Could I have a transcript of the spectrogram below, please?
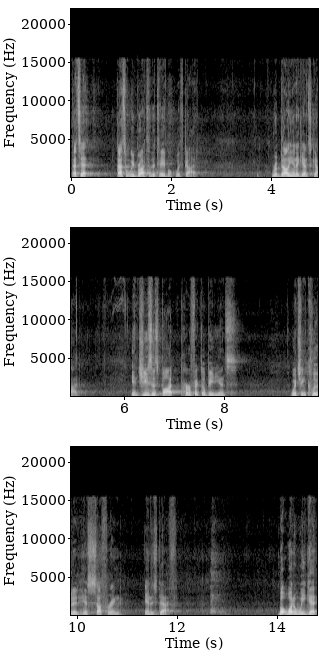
That's it. That's what we brought to the table with God rebellion against God. And Jesus bought perfect obedience, which included his suffering and his death. But what do we get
